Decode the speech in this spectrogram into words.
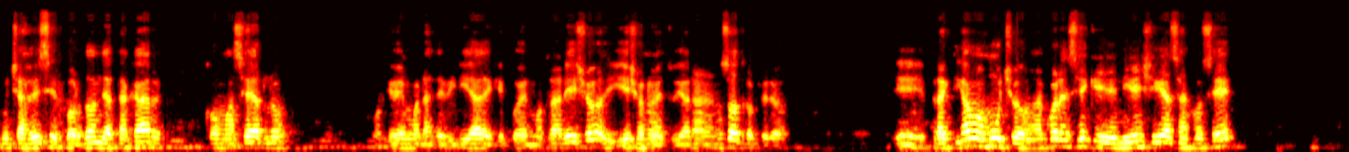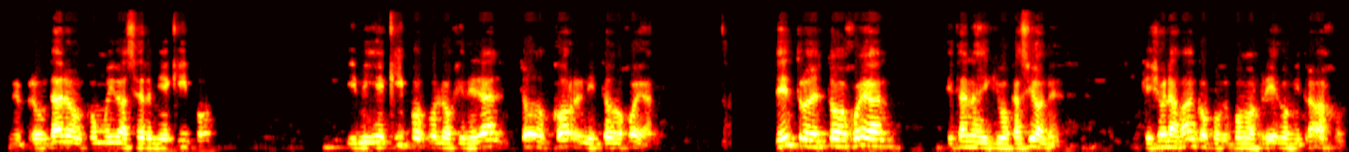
muchas veces por dónde atacar, cómo hacerlo, porque vemos las debilidades que pueden mostrar ellos y ellos nos estudiarán a nosotros, pero eh, practicamos mucho. Acuérdense que ni bien llegué a San José, me preguntaron cómo iba a ser mi equipo, y mis equipos por lo general todos corren y todos juegan. Dentro del todo juegan están las equivocaciones, que yo las banco porque pongo en riesgo mi trabajo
